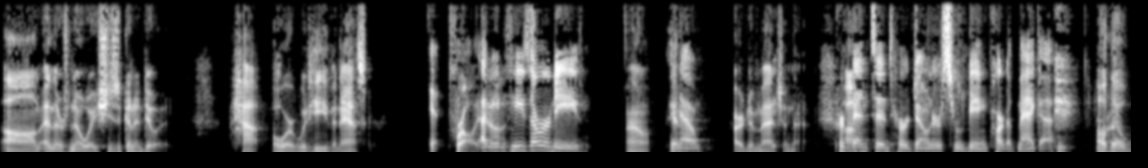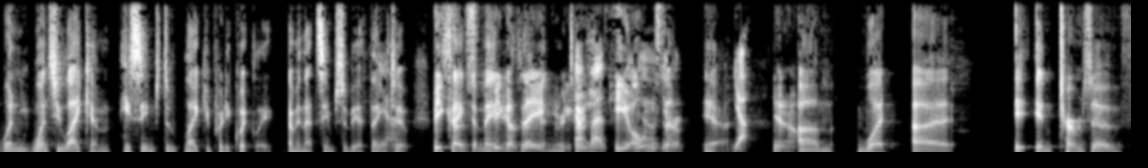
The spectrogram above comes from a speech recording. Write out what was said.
Um, and there's no way she's going to do it. How, or would he even ask her? Probably. I not. mean, he's already, Oh, you know, hard to imagine that. prevented her donors from being part of MAGA. Although when once you like him, he seems to like you pretty quickly. I mean, that seems to be a thing Yeah. too. because, because they, been because. Unless, he you know, owns you're- them, Yeah. Yeah. You know. Um, what, uh, in terms of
